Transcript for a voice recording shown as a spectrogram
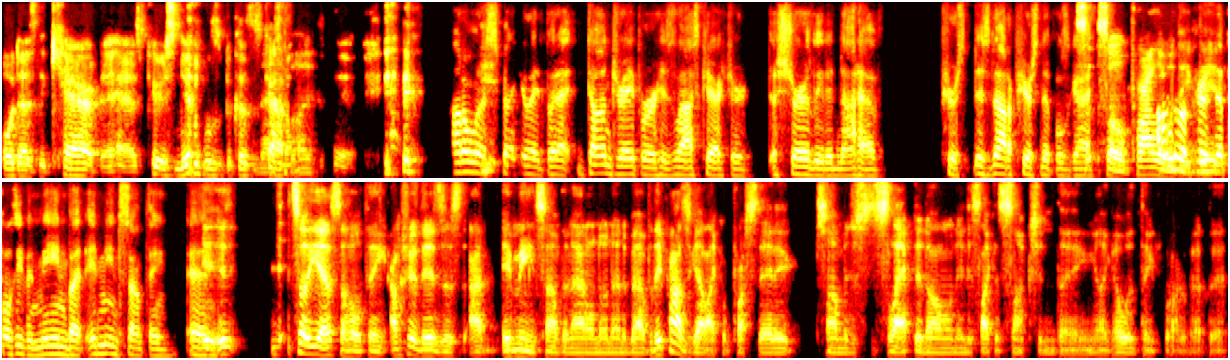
or does the character has pierced nipples because it's kind of. I don't want to speculate, but uh, Don Draper, his last character, assuredly did not have pierce is not a pierce nipples guy. So, so probably I don't know what pierce did, nipples even mean, but it means something. And, it, it, so yeah, that's the whole thing. I'm sure there's this. I, it means something I don't know nothing about, but they probably got like a prosthetic. Something just slapped it on, and it's like a suction thing. Like I wouldn't think hard about that.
